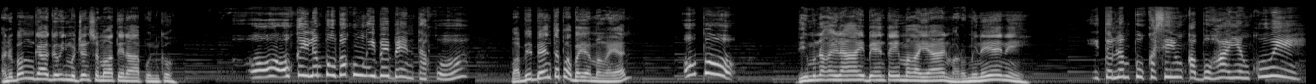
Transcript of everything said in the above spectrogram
Ano bang gagawin mo dyan sa mga tinapon ko? Oo, okay lang po ba kung ibebenta ko? Mabibenta pa ba yung mga yan? Opo. Di mo na kailangan ibenta yung mga yan, marumi na yan eh. Ito lang po kasi yung kabuhayan ko eh.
